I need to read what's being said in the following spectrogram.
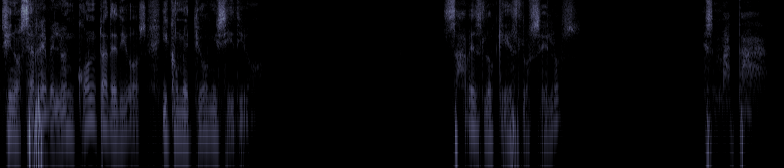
sino se rebeló en contra de Dios y cometió homicidio. ¿Sabes lo que es los celos? Es matar,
